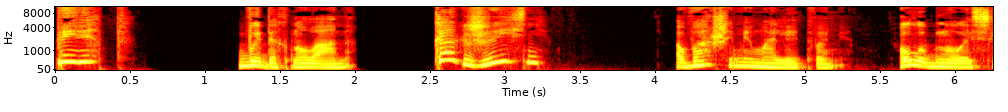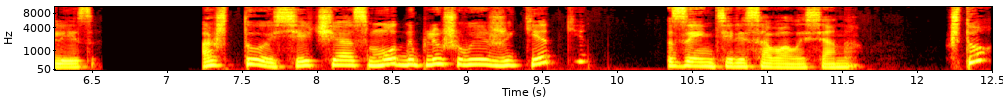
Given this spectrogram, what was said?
«Привет!» — выдохнула она. «Как жизнь?» «Вашими молитвами», — улыбнулась Лиза. «А что, сейчас модны плюшевые жакетки?» заинтересовалась она. «Что?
